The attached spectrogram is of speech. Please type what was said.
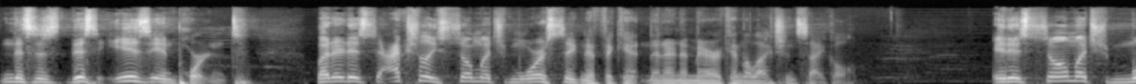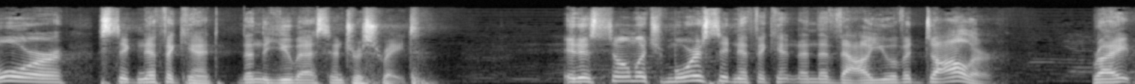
and this is this is important but it is actually so much more significant than an American election cycle. It is so much more significant than the US interest rate. It is so much more significant than the value of a dollar, right?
